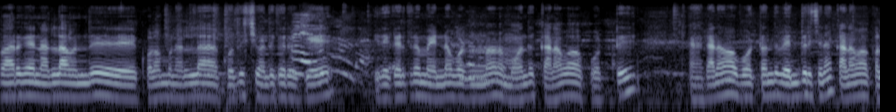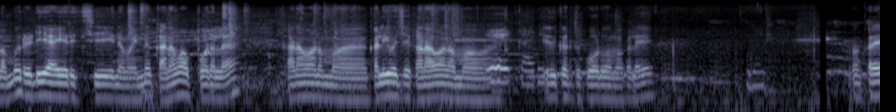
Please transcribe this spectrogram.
பாருங்கள் நல்லா வந்து குழம்பு நல்லா கொதித்து வந்துக்கிறதுக்கு இதுக்கடுத்து நம்ம என்ன பண்ணணும்னா நம்ம வந்து கனவா போட்டு கனவா போட்டு வந்து வெந்துருச்சுன்னா கனவா குழம்பு ரெடி ஆயிருச்சு. நம்ம இன்னும் கனவா போடலை. கனவா நம்ம கழுவி வச்ச கனவா நம்ம இதுக்கடுத்து போடுவோம் மக்களே. மக்களே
